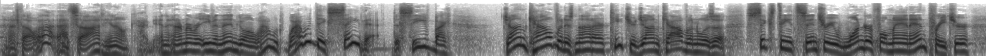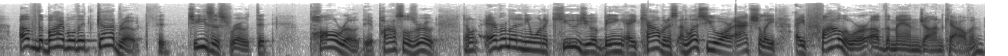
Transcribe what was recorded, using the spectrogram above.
And I thought, well, that's odd, you know. And I remember even then going, why would why would they say that? Deceived by John Calvin is not our teacher. John Calvin was a 16th century wonderful man and preacher of the Bible that God wrote, that Jesus wrote, that Paul wrote, the apostles wrote. Don't ever let anyone accuse you of being a Calvinist unless you are actually a follower of the man John Calvin,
